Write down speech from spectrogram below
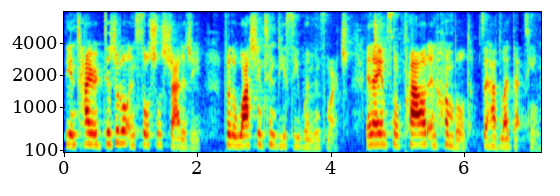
the entire digital and social strategy for the Washington, D.C. Women's March. And I am so proud and humbled to have led that team.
